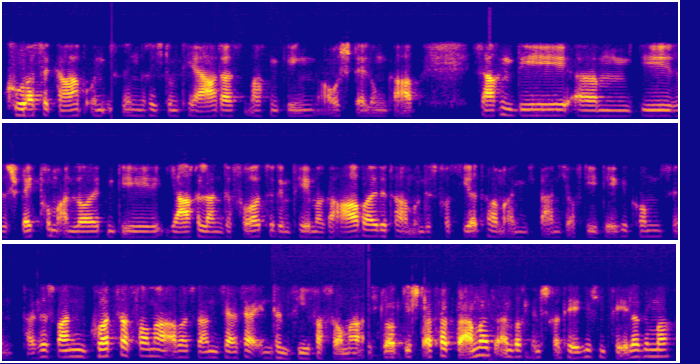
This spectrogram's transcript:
Kurse gab und in Richtung Theater machen ging, Ausstellungen gab. Sachen, die ähm, dieses Spektrum an Leuten, die jahrelang davor zu dem Thema gearbeitet haben und es forciert haben, eigentlich gar nicht auf die Idee gekommen sind. Also es war ein kurzer Sommer, aber es war ein sehr, sehr intensiver Sommer. Ich glaube, die Stadt hat damals einfach den strategischen Fehler gemacht,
